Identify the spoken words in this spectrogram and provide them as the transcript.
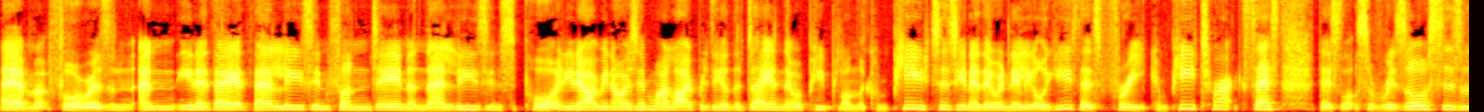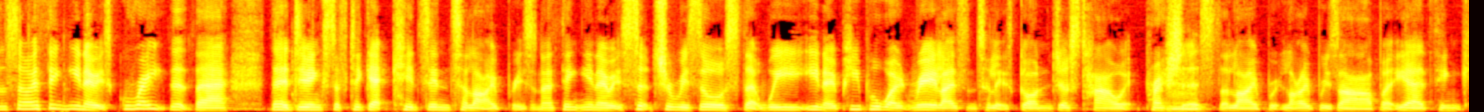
um, for us. And, and you know, they, they're losing funding and they're losing support. And, you know, I mean, I was in my library the other day and there were people on the computers, you know, they were nearly all used. There's free computer access, there's lots of resources. And so I think, you know, it's great that they're, they're doing stuff to get kids into libraries. And I think, you know, it's such a resource that we, you know, people won't realise until it's gone just how precious mm. the libra- libraries are. But yeah, I think,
